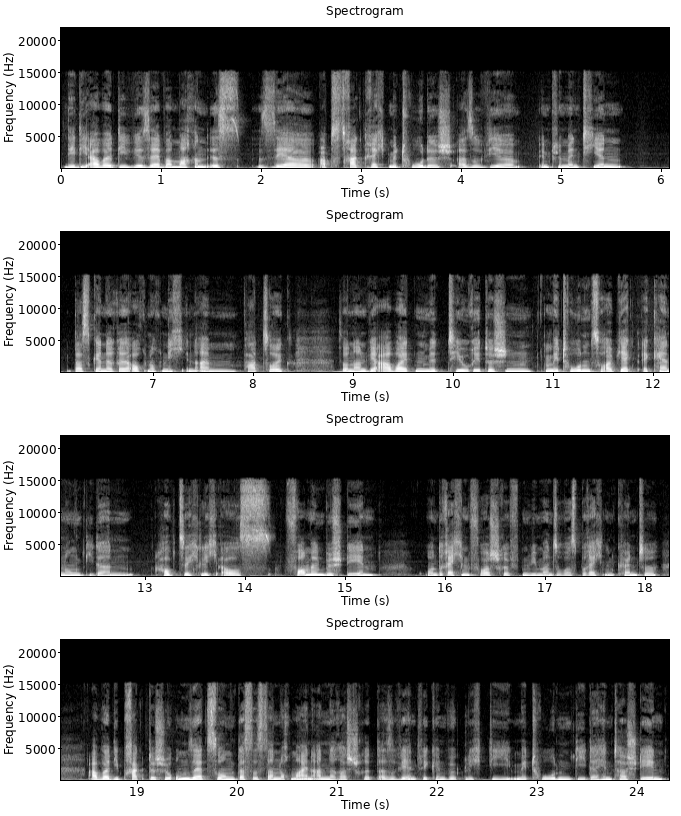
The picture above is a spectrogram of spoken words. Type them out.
Nee, die Arbeit, die wir selber machen, ist sehr abstrakt, recht methodisch. Also wir implementieren das generell auch noch nicht in einem Fahrzeug, sondern wir arbeiten mit theoretischen Methoden zur Objekterkennung, die dann hauptsächlich aus Formeln bestehen und Rechenvorschriften, wie man sowas berechnen könnte. Aber die praktische Umsetzung, das ist dann nochmal ein anderer Schritt. Also wir entwickeln wirklich die Methoden, die dahinter stehen,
